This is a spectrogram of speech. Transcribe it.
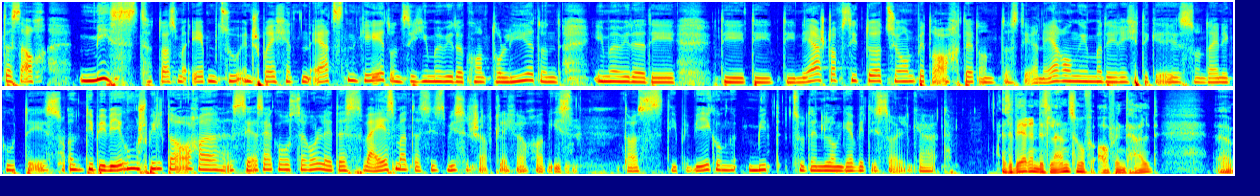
das auch misst, dass man eben zu entsprechenden Ärzten geht und sich immer wieder kontrolliert und immer wieder die, die, die, die Nährstoffsituation betrachtet und dass die Ernährung immer die richtige ist und eine gute ist. Und die Bewegung spielt da auch eine sehr, sehr große Rolle. Das weiß man, das ist wissenschaftlich auch erwiesen, dass die Bewegung mit zu den Longevity-Säulen gehört. Also während des Landshof-Aufenthalt äh,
